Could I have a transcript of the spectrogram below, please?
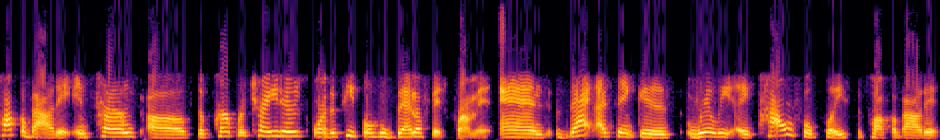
talk about it in terms of the perpetrators or the people who benefit from it. And that, I think, is really a powerful place to talk about it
